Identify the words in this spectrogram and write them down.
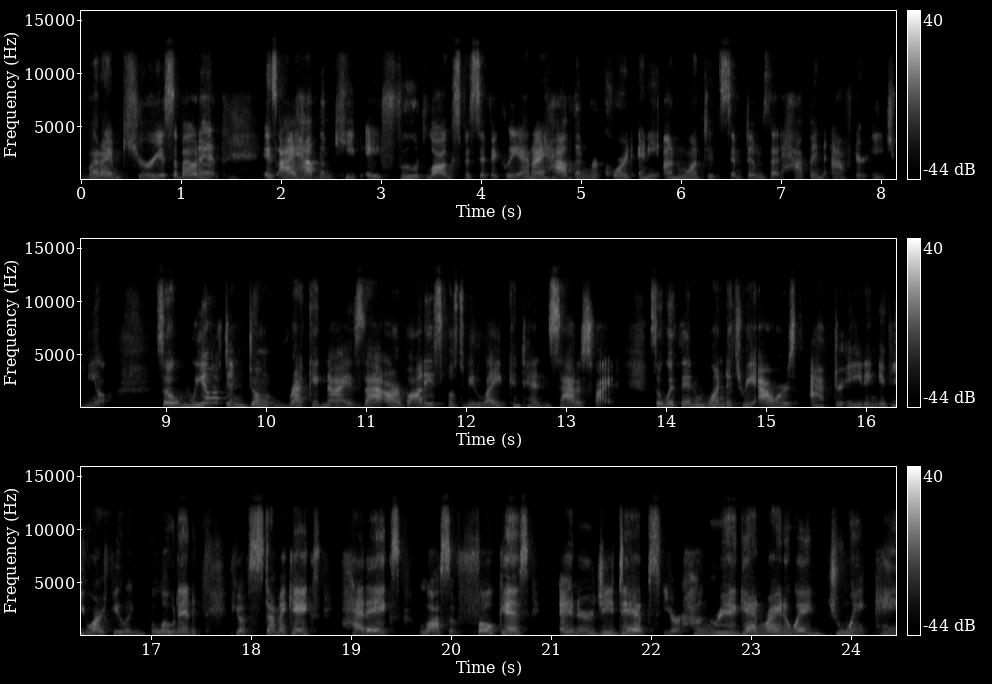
but I'm curious about it, is I have them keep a food log specifically, and I have them record any unwanted symptoms that happen after each meal. So we often don't recognize that our body is supposed to be light, content, and satisfied. So within one to three hours after eating, if you are feeling bloated, if you have stomach aches, headaches, loss of focus, energy dips, you're hungry again right away, joint pain,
